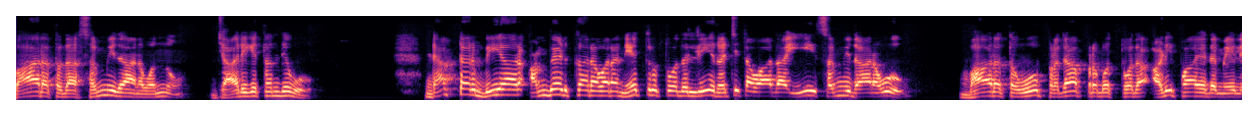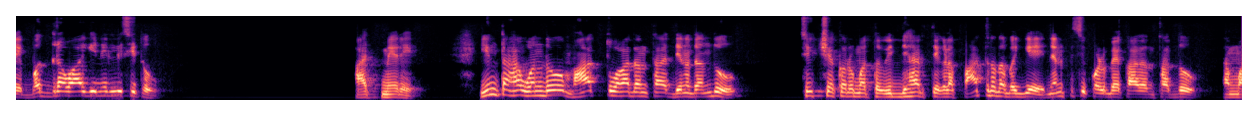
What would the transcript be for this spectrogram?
ಭಾರತದ ಸಂವಿಧಾನವನ್ನು ಜಾರಿಗೆ ತಂದೆವು. ಡಾಕ್ಟರ್ ಬಿ ಆರ್ ಅಂಬೇಡ್ಕರ್ ಅವರ ನೇತೃತ್ವದಲ್ಲಿ ರಚಿತವಾದ ಈ ಸಂವಿಧಾನವು ಭಾರತವು ಪ್ರಜಾಪ್ರಭುತ್ವದ ಅಡಿಪಾಯದ ಮೇಲೆ ಭದ್ರವಾಗಿ ನಿಲ್ಲಿಸಿತು. ಆತ್ಮೇರೆ ಇಂತಹ ಒಂದು ಮಹತ್ವವಾದಂತಹ ದಿನದಂದು ಶಿಕ್ಷಕರು ಮತ್ತು ವಿದ್ಯಾರ್ಥಿಗಳ ಪಾತ್ರದ ಬಗ್ಗೆ ನೆನಪಿಸಿಕೊಳ್ಳಬೇಕಾದಂಥದ್ದು ನಮ್ಮ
